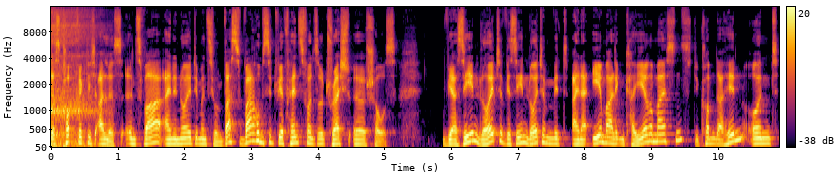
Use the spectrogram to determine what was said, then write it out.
das toppt wirklich alles. Und zwar eine neue Dimension. Was, warum sind wir Fans von so Trash-Shows? Wir sehen Leute, wir sehen Leute mit einer ehemaligen Karriere meistens, die kommen dahin und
